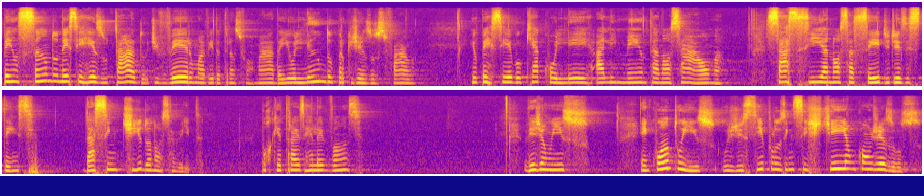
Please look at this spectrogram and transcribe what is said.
pensando nesse resultado de ver uma vida transformada e olhando para o que Jesus fala, eu percebo que acolher alimenta a nossa alma, sacia a nossa sede de existência dá sentido à nossa vida, porque traz relevância. Vejam isso. Enquanto isso, os discípulos insistiam com Jesus:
